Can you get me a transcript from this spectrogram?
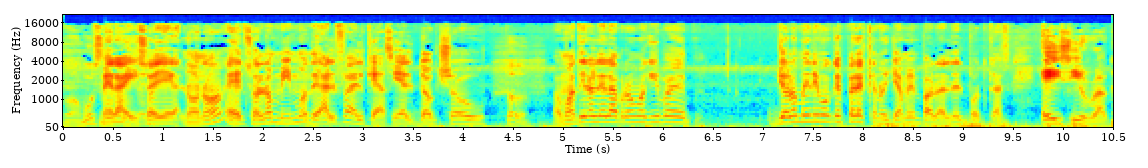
No, música, me la hizo llegar. No, no, él- son los mismos de Alfa, el que hacía el dog show. Todo. Vamos a tirarle la promo aquí, pues. Yo lo mínimo que espero es que nos llamen para hablar del podcast. AC Rock.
